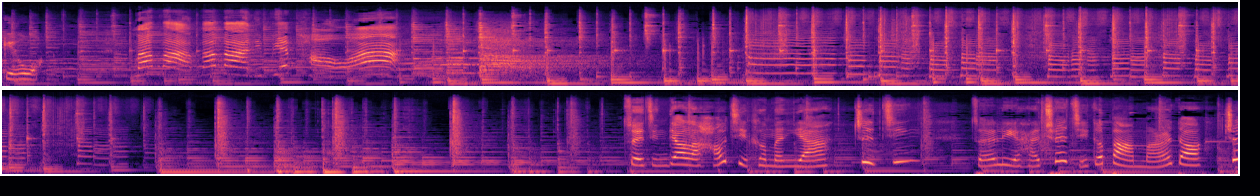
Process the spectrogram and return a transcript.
给我。最近掉了好几颗门牙，至今嘴里还缺几个把门的，正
